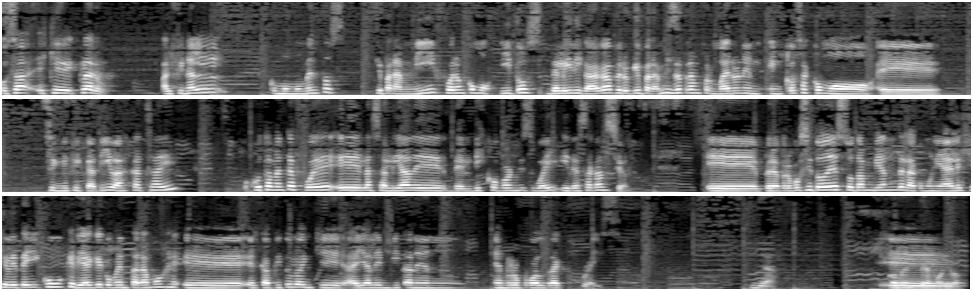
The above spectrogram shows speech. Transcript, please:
O sea, es que, claro, al final, como momentos que para mí fueron como hitos de Lady Gaga, pero que para mí se transformaron en, en cosas como eh, significativas, ¿cachai? Justamente fue eh, la salida de- del disco Born This Way y de esa canción. Eh, pero a propósito de eso también, de la comunidad LGBTIQ, quería que comentáramos eh, el capítulo en que a ella le invitan en, en RuPaul Drag Race. Ya. Comentémoslo. Eh,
